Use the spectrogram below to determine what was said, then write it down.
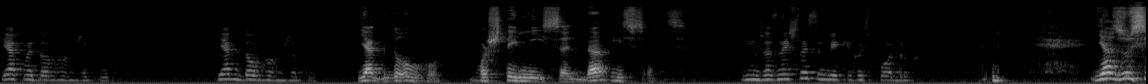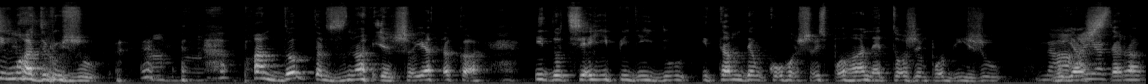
Як ви довго вже тут? Як довго вже тут? Як довго? Да. Пошти місяць, да? Місяць. Ну, вже знайшли собі якихось подруг. Я з усіма дружу. Ага. Пан доктор знає, що я така. І до цієї підійду, і там, де в кого щось погане, теж побіжу. Да, Бо а ж як стара.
